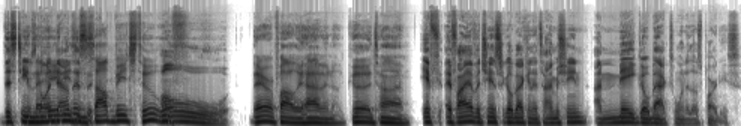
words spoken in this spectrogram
this team's in the going 80s down in. South Beach too. Oof. Oh, they were probably having a good time. if if I have a chance to go back in a time machine, I may go back to one of those parties.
